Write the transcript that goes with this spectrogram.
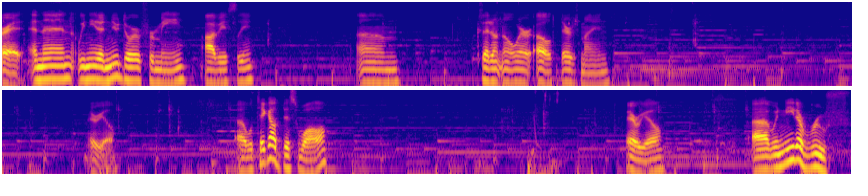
Alright, and then we need a new door for me, obviously. Um, because I don't know where... Oh, there's mine. There we go. Uh, we'll take out this wall. There we go. Uh, we need a roof.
